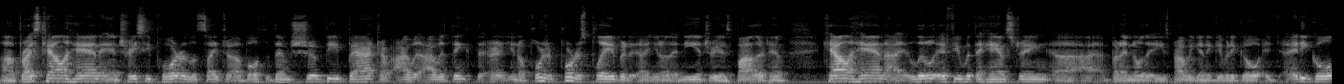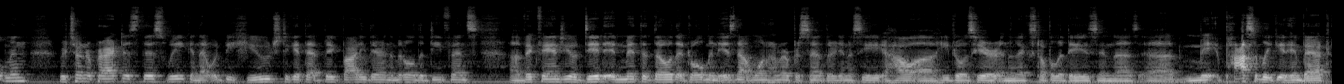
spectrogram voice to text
uh, Bryce Callahan and Tracy Porter looks like both of them should be back. I, I would I would think that you know Porter, Porter's played, but you know that knee injury has bothered him. Callahan a little iffy with the hamstring, I, but I know that he's probably going to give it a go. Eddie Goldman returned to practice this week, and that would be huge to get that big body there in the middle of the defense. Vic Fangio did admit that though that Goldman is not 100%. They're going to see how uh, he goes here in the next couple of days and uh, uh, may, possibly get him back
